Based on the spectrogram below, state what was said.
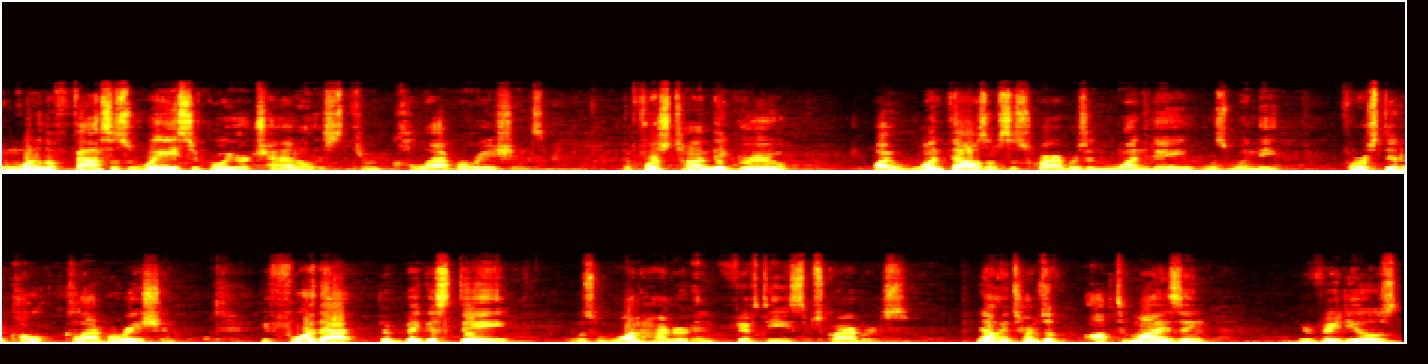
And one of the fastest ways to grow your channel is through collaborations. The first time they grew by 1,000 subscribers in one day was when they first did a collaboration. Before that, their biggest day was 150 subscribers. Now, in terms of optimizing your videos,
